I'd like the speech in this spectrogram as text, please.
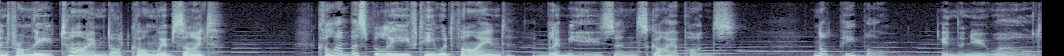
And from the Time.com website, Columbus believed he would find blemmyes and sciapods, not people, in the New World.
